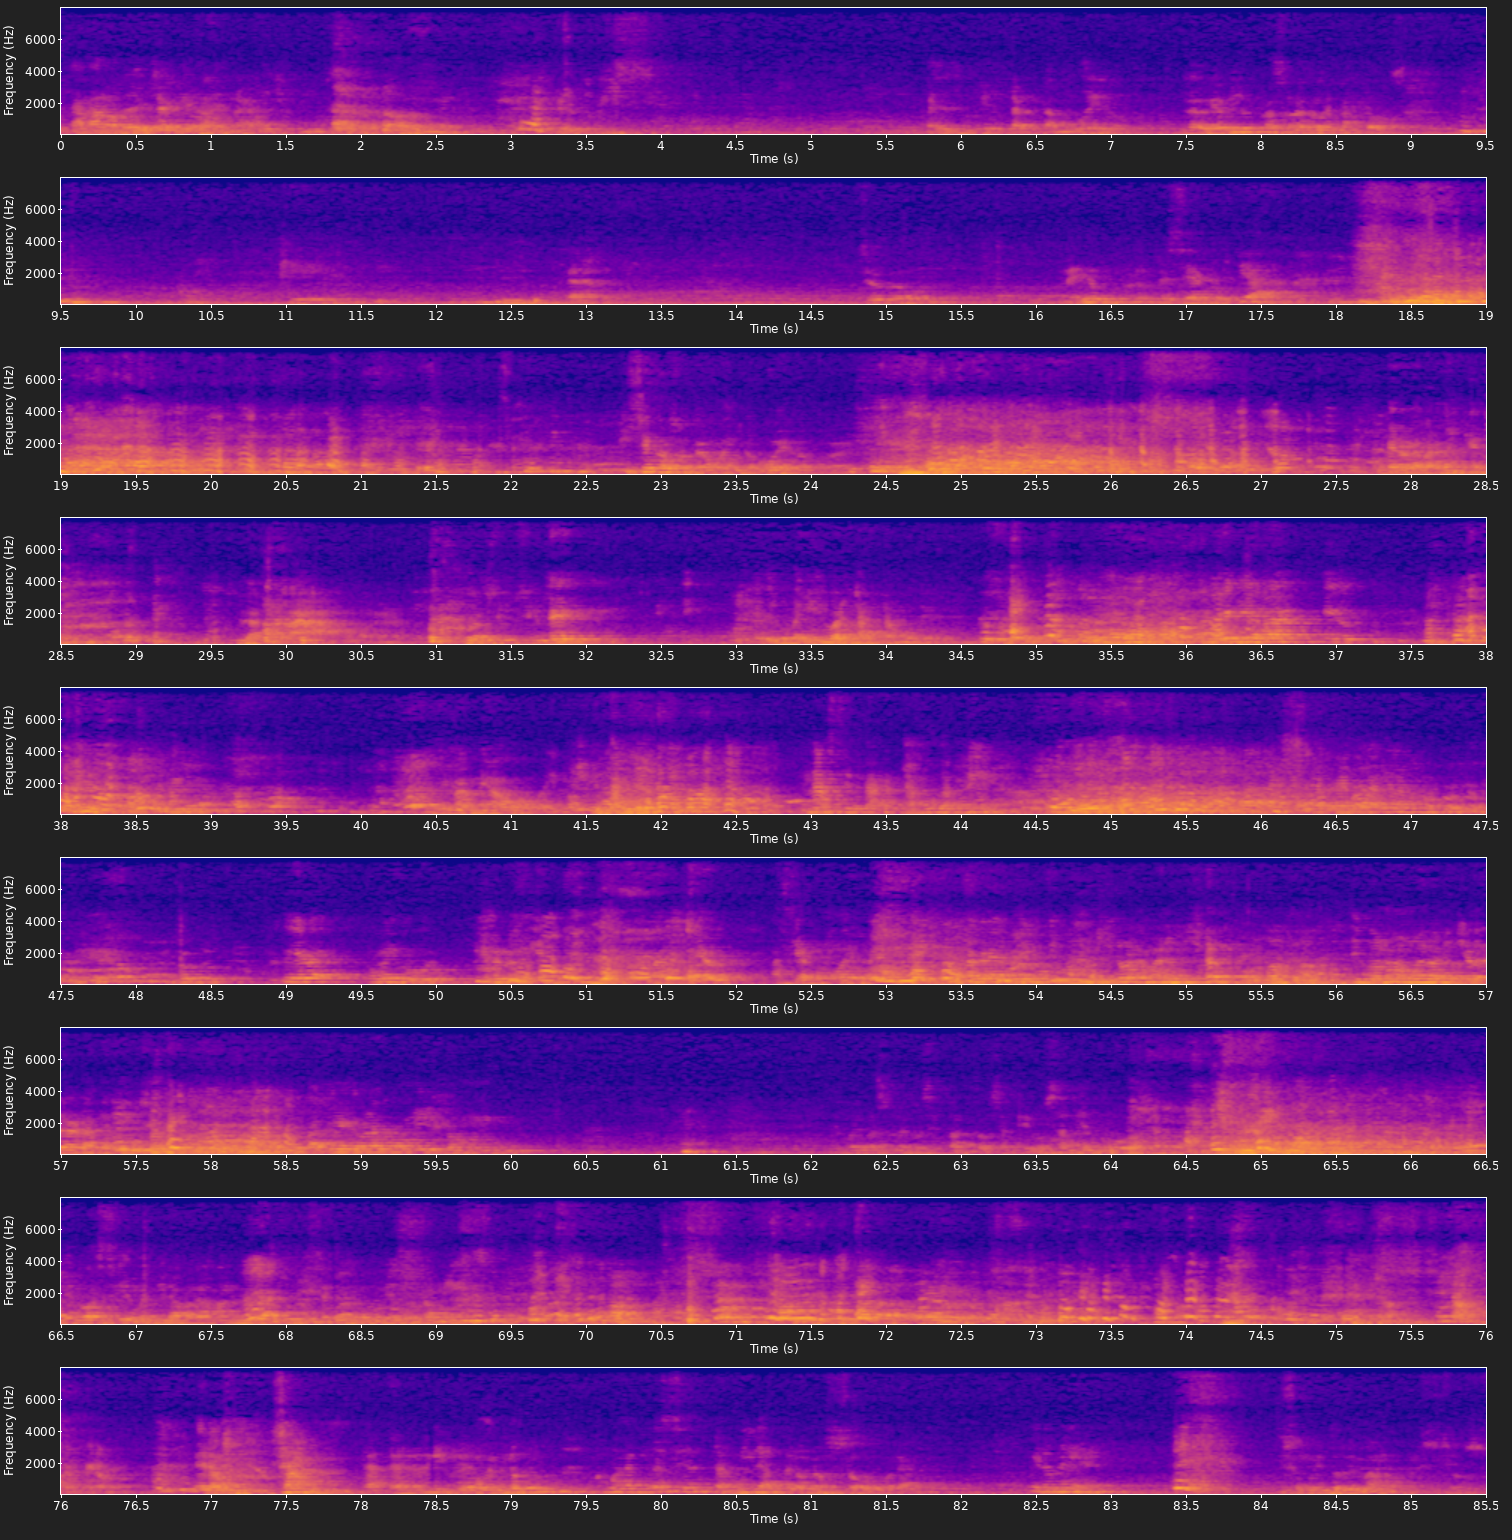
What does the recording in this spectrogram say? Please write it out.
La mano derecha queda una disfunción enorme, el el, tartamudeo. La había habido un personaje de estas cosas. Que, claro, yo medio lo empecé a copiar. y se nos otro momento bueno. Pero la verdad es que no. Pero si, si usted bienvenido al tartamudeo. Yo quería dar el... Además me ahogo ahí. Nace tartamuda fina. Era conmigo, hacía como era. No la mano izquierda. Digo, no, no era la izquierda, era la derecha. Va a tener que hablar conmigo. Después pasó una cosa espantosa, que no sabía cómo bajar. Me quedó así me miraba la mano, y se me moviendo también. Pero era un chanta terrible, como la clase alta mira pero no sobra. Mira, mira, es un momento de mano precioso.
